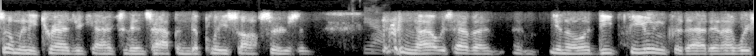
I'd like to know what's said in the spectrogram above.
so many tragic accidents happen to police officers and yeah. I always have a, a you know a deep feeling for that, and I wish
